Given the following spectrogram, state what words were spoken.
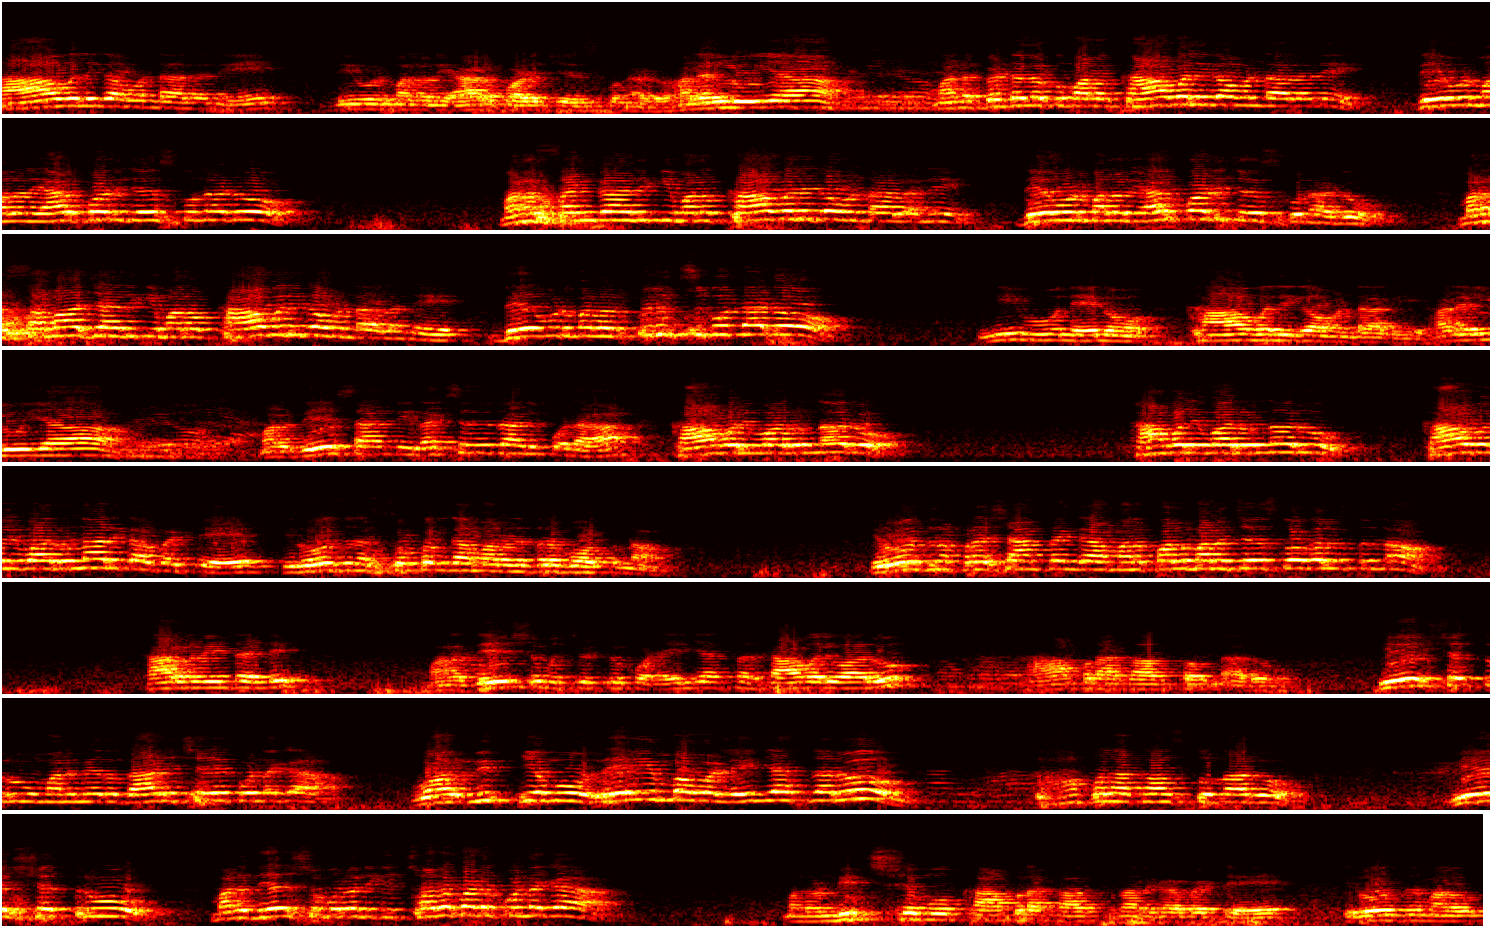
కావలిగా ఉండాలని దేవుడు మనల్ని ఏర్పాటు చేసుకున్నాడు. హల్లెలూయా. మన బిడ్డలకు మనం కావలిగా ఉండాలని దేవుడు మనల్ని ఏర్పాటు చేసుకున్నాడు. మన సంఘానికి మనం కావలిగా ఉండాలని దేవుడు మనల్ని ఏర్పాటు చేసుకున్నాడు. మన సమాజానికి మనం కావలిగా ఉండాలని దేవుడు మనల్ని పిలుచుకున్నాడు. నీవు నేను కావలిగా ఉండాలి. హల్లెలూయా. మన దేశాన్ని రక్షించడానికి కూడా కావలి వారు ఉన్నారు. కావలి వారు ఉన్నారు. కావలి వారు ఉన్నారు కాబట్టి ఈ రోజున సుఖంగా మనం నిద్రపోతున్నాం. ఈ రోజున ప్రశాంతంగా మన పనులు మనం చేసుకోగలుగుతున్నాం. కారణం ఏంటండి? మన దేశము చుట్టూ కూడా ఏం చేస్తారు కావలి వారు? కాపలా కాస్తున్నారు ఏ శత్రువు మన మీద దాడి చేయకుండా వారు నిత్యము రేయింబ వాళ్ళు ఏం చేస్తున్నారు? కాపలా కాస్తున్నారు. ఏ శత్రువు మన దేశంలోనికి చొరబడకుండా మనం నిత్యము కాపలా కాస్తున్నారు కాబట్టి ఈరోజు రోజున మనం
